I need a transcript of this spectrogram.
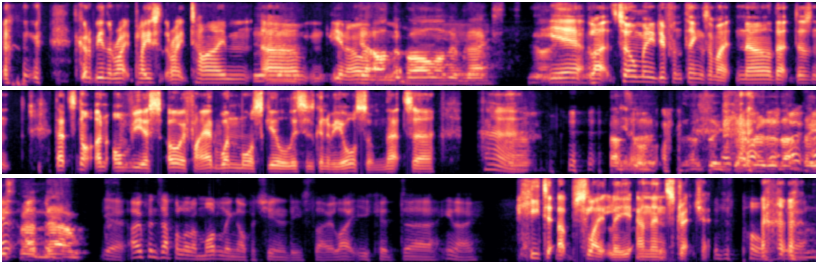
got to be in the right place at the right time. Yeah. Um, you know, Get on the ball on him Yeah. next. yeah, like so many different things. I'm like, no, that doesn't. That's not an obvious. Oh, if I had one more skill, this is going to be awesome. That's a. Uh, Uh, that's you know. it. That's it. Get rid of I- I- that beast man open- now. yeah, opens up a lot of modelling opportunities though. Like you could, uh, you know, heat it up slightly and then stretch it. and just pull. Yeah,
